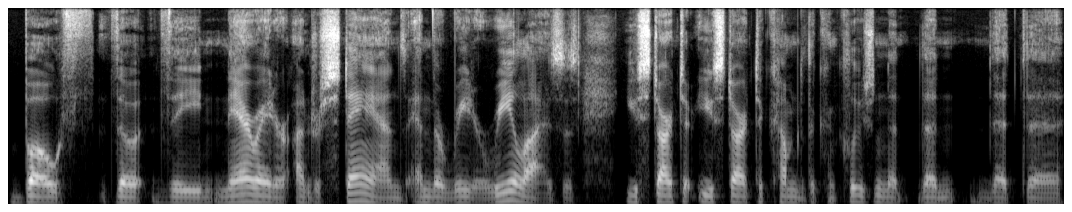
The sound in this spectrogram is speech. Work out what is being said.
both the the narrator understands and the reader realizes. You start to you start to come to the conclusion that the that the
